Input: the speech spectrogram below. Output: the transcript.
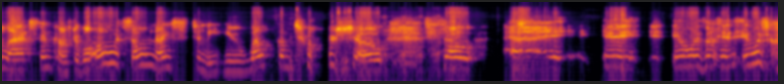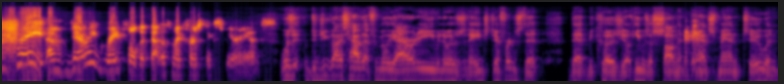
relaxed and comfortable. Oh it's so nice to meet you. Welcome to our show. So uh, it, it, it was it, it was great. I'm very grateful that that was my first experience. Was it? Did you guys have that familiarity, even though it was an age difference? That that because you know he was a song and dance man too, and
